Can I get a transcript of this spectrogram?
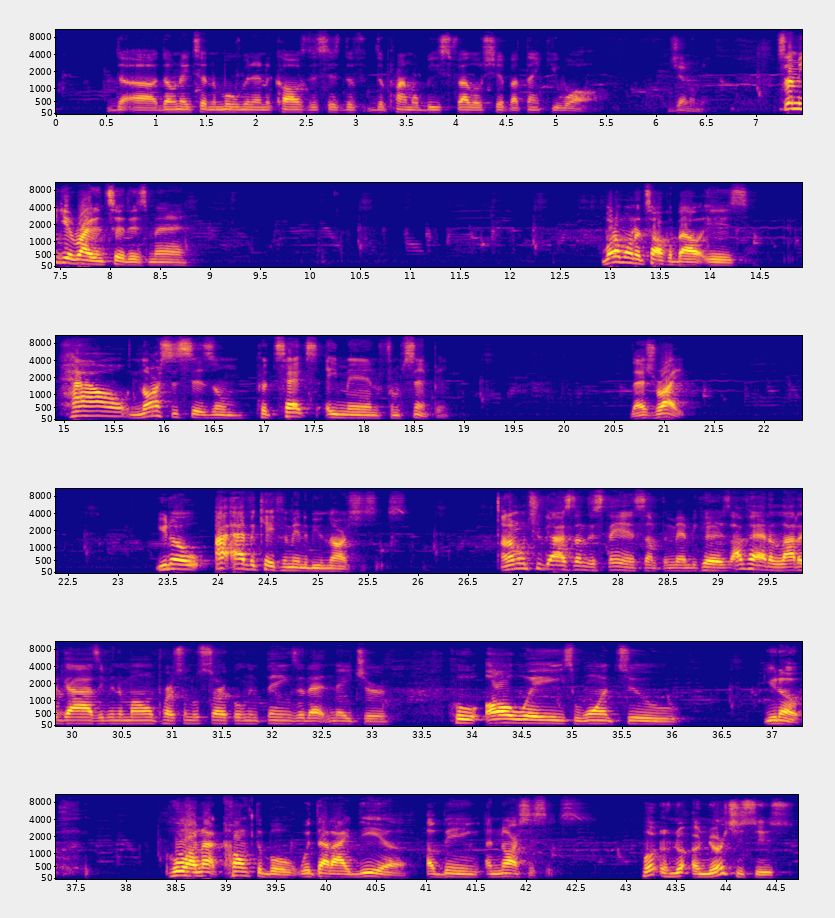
Uh, donate to the movement and the cause. This is the, the Primal Beast Fellowship. I thank you all, gentlemen. So let me get right into this, man. What I want to talk about is how narcissism protects a man from simping. That's right. You know, I advocate for men to be narcissists. And I want you guys to understand something, man, because I've had a lot of guys, even in my own personal circle and things of that nature, who always want to, you know, who are not comfortable with that idea of being a narcissist. What a, a narcissist?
